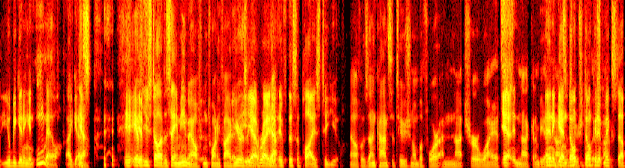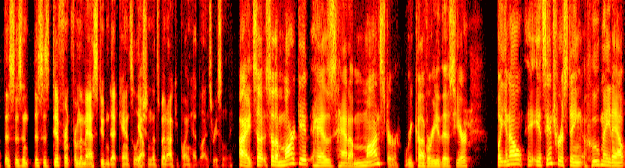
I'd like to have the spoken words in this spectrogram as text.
you'll be getting an email, I guess. I- If, If- you still have the same email from 25 years ago. Yeah, right. Yeah. If this applies to you. Now, if it was unconstitutional before, I'm not sure why it's Yeah, and- not going to be. and again don't don't get it time. mixed up this isn't this is different from the mass student debt cancellation that's been occupying headlines recently All right, so so the market has had a monster recovery this year, but you know it's interesting who made out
